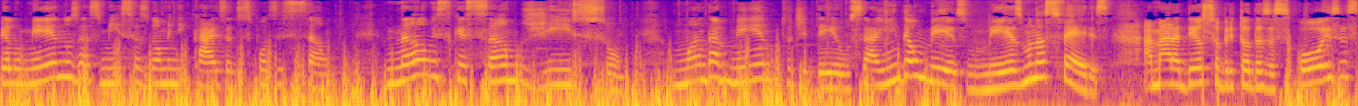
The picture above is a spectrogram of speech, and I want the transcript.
pelo menos as missas dominicais à disposição. Não esqueçamos disso. O mandamento de Deus ainda é o mesmo, mesmo nas férias. Amar a Deus sobre todas as coisas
